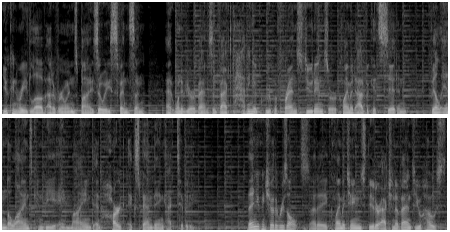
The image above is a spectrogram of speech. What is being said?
You can read Love Out of Ruins by Zoe Svendsen at one of your events. In fact, having a group of friends, students, or climate advocates sit and fill in the lines can be a mind and heart expanding activity. Then you can share the results at a climate change theater action event you host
